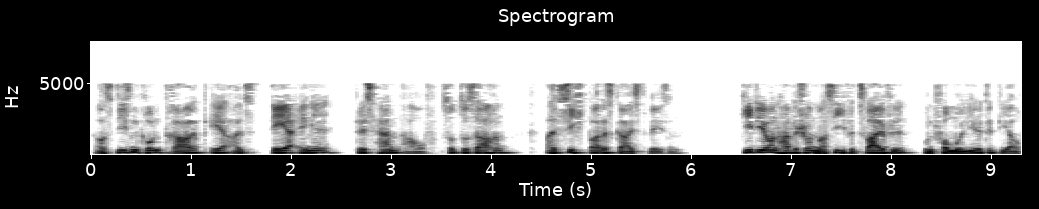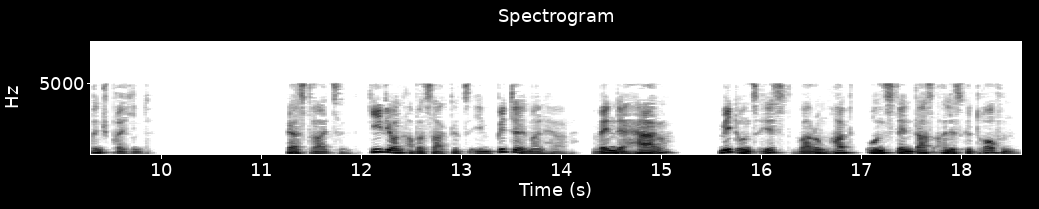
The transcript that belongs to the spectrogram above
Aus diesem Grund trat er als der Engel des Herrn auf, sozusagen als sichtbares Geistwesen. Gideon hatte schon massive Zweifel und formulierte die auch entsprechend. Vers 13. Gideon aber sagte zu ihm, Bitte, mein Herr, wenn der Herr mit uns ist, warum hat uns denn das alles getroffen?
